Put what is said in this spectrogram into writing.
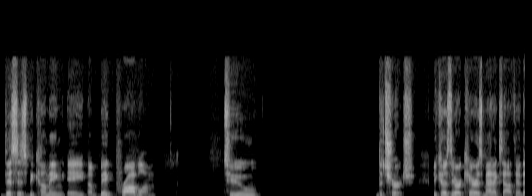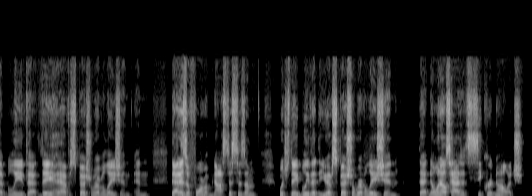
this is becoming a, a big problem to the church because there are charismatics out there that believe that they have special revelation and that is a form of gnosticism which they believe that you have special revelation that no one else has. It's secret knowledge.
